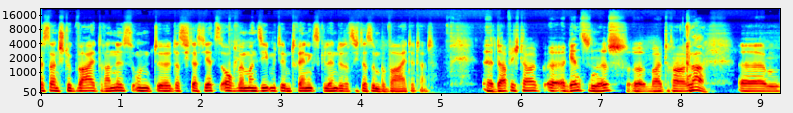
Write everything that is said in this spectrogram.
dass da ein Stück Wahrheit dran ist und äh, dass sich das jetzt auch, wenn man sieht mit dem Trainingsgelände, dass sich das so bewahrheitet hat. Äh, darf ich da äh, Ergänzendes äh, beitragen? Klar. Ähm,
